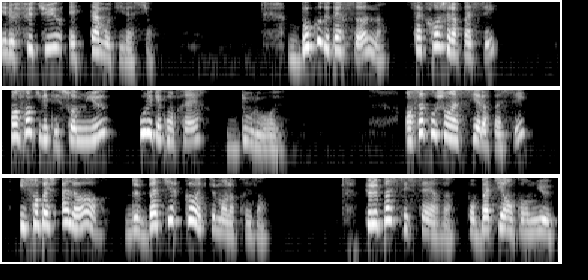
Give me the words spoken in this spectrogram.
et le futur est ta motivation. Beaucoup de personnes s'accrochent à leur passé, pensant qu'il était soit mieux ou le cas contraire, douloureux. En s'accrochant ainsi à leur passé, ils s'empêchent alors de bâtir correctement leur présent. Que le passé serve pour bâtir encore mieux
